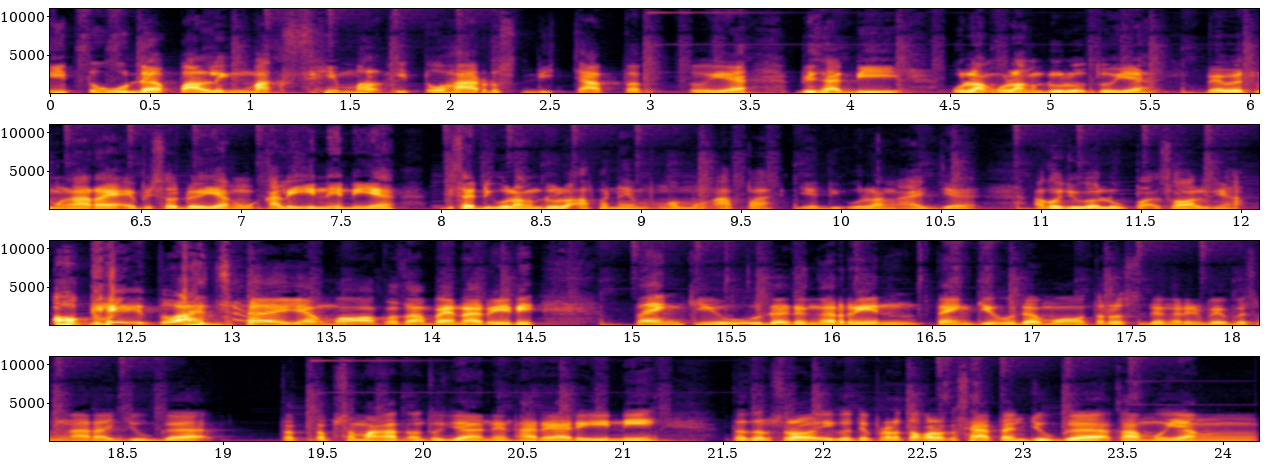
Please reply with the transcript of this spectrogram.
itu udah paling maksimal itu harus dicatat tuh ya. Bisa diulang-ulang dulu tuh ya. Bebas mengarah episode yang kali ini nih ya. Bisa diulang dulu apa nih ngomong apa? Ya diulang aja. Aku juga lupa soalnya. Oke, itu aja yang mau aku sampaikan hari ini. Thank you udah dengerin, thank you udah mau terus dengerin bebas mengarah juga. Tetap semangat untuk jalanin hari-hari ini. Tetap selalu ikuti protokol kesehatan juga. Kamu yang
